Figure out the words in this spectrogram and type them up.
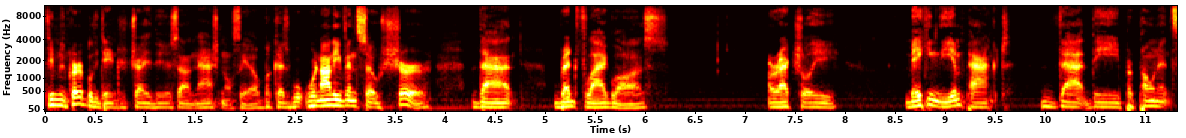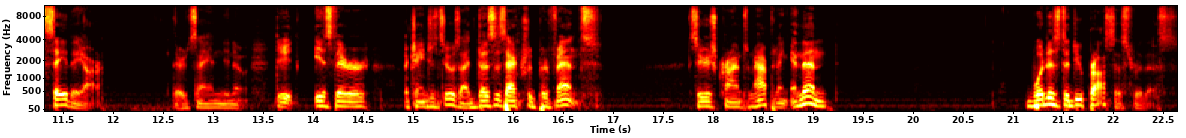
seems incredibly dangerous to try to do this on a national scale because we're not even so sure that red flag laws are actually making the impact that the proponents say they are. They're saying, you know, is there a change in suicide? Does this actually prevent serious crimes from happening? And then, what is the due process for this?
